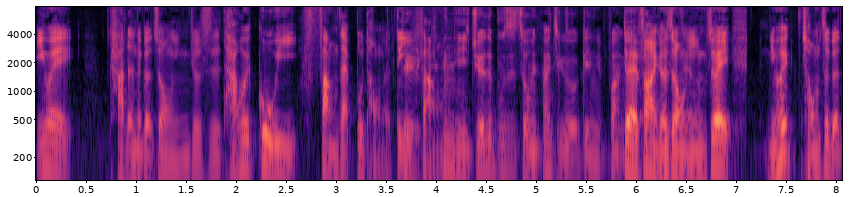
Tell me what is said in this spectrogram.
因为。他的那个重音就是他会故意放在不同的地方，你觉得不是重音，他就我给你放对，放一个重音，所以你会从这个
